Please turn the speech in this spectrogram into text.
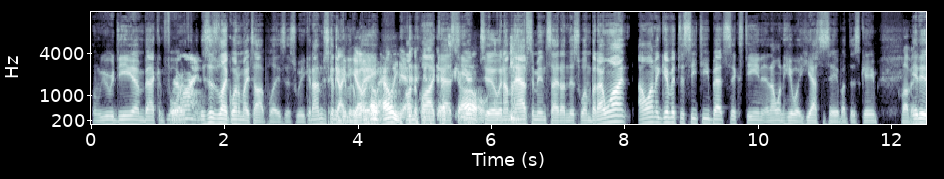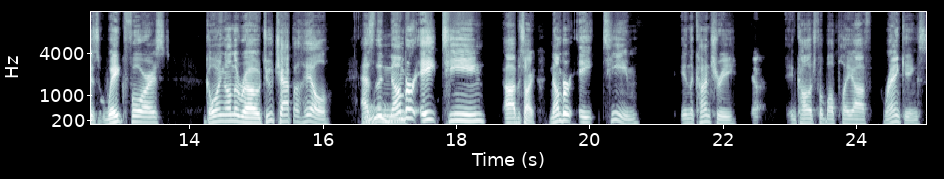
when we were DM back and forth. This is like one of my top plays this week, and I'm just gonna give it going? away oh hell yeah! on the podcast Let's here too, and I'm gonna have some insight on this one. But I want I want to give it to CT Bet 16, and I want to hear what he has to say about this game. Love it. It is Wake Forest going on the road to Chapel Hill as the number 18. Uh, I'm sorry, number eight team in the country Yep. in college football playoff rankings.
